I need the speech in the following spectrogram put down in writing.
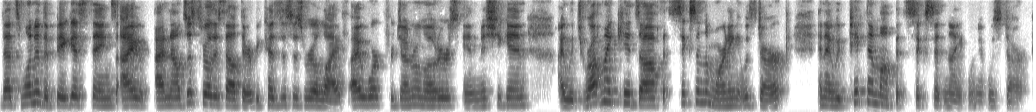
That's one of the biggest things. I and I'll just throw this out there because this is real life. I worked for General Motors in Michigan. I would drop my kids off at six in the morning. It was dark, and I would pick them up at six at night when it was dark.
